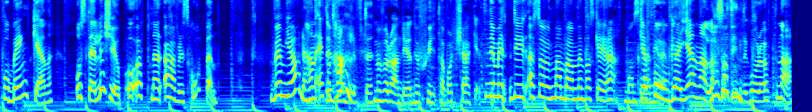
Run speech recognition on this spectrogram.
på bänken och ställer sig upp och öppnar överskåpen. Vem gör det? Han är ett och ett halvt. Men vadå Andrea, du får ju ta bort köket. Nej men det, är- alltså, man bara, men vad ska jag göra? Ska Montera jag ner. foga igen alla så att det inte går att öppna?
